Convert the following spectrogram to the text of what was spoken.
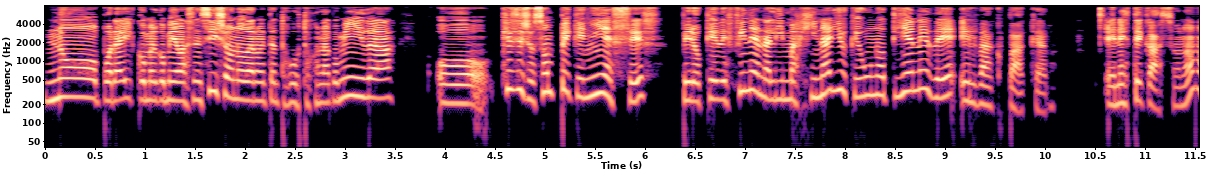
no por ahí comer comida más sencilla no darme tantos gustos con la comida, o qué sé yo, son pequeñeces, pero que definen al imaginario que uno tiene de el backpacker, en este caso, ¿no?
